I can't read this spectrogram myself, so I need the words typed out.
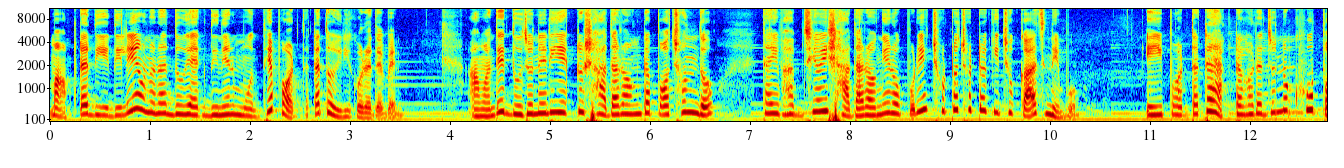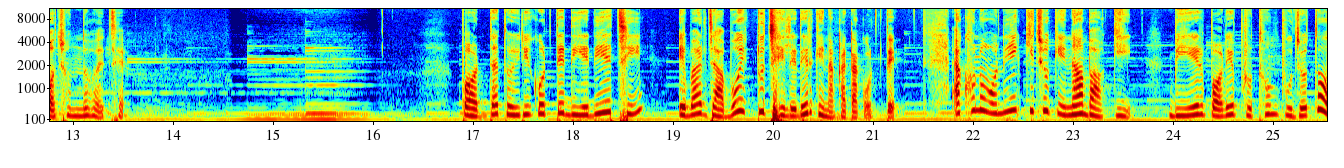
মাপটা দিয়ে দিলেই ওনারা দু এক দিনের মধ্যে পর্দাটা তৈরি করে দেবেন। আমাদের দুজনেরই একটু সাদা রঙটা পছন্দ, তাই ভাবছি ওই সাদা রঙের ওপরেই ছোট ছোট কিছু কাজ নেব। এই পর্দাটা একটা ঘরের জন্য খুব পছন্দ হয়েছে। পর্দা তৈরি করতে দিয়ে দিয়েছি, এবার যাব একটু ছেলেদের কেনাকাটা করতে। এখনও অনেক কিছু কেনা বাকি। বিয়ের পরে প্রথম পুজো তো।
